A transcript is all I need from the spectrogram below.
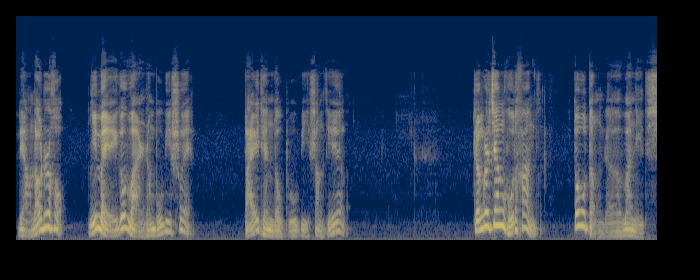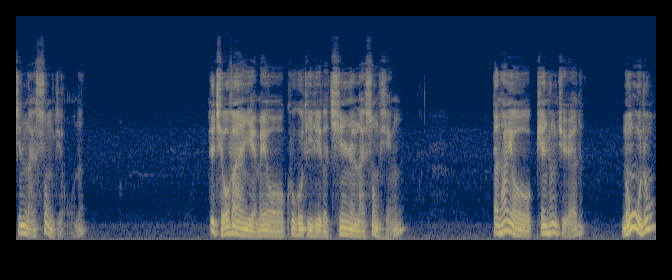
两刀之后，你每个晚上不必睡了，白天都不必上街了。整个江湖的汉子都等着剜你的心来送酒呢。这囚犯也没有哭哭啼啼的亲人来送行。但他又偏生觉得，浓雾中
